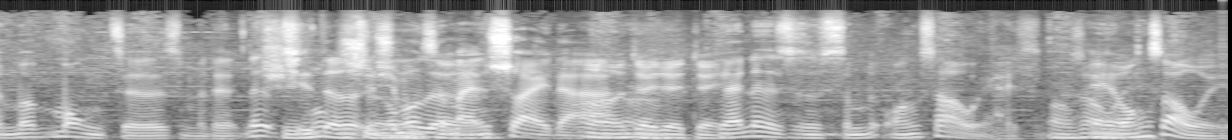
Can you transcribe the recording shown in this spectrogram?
什么孟哲什么的，那个其实许梦哲许梦哲许梦哲蛮帅的啊。嗯，，对对对。对，啊，那个是什么王少伟还是？王少伟，王少伟，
